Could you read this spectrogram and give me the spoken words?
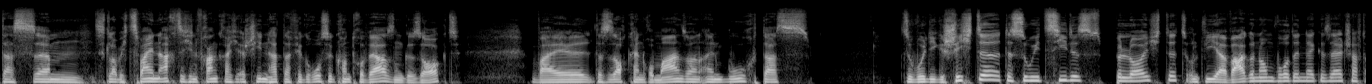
das ähm, ist, glaube ich, 82 in Frankreich erschienen hat, dafür große Kontroversen gesorgt, weil das ist auch kein Roman, sondern ein Buch, das sowohl die Geschichte des Suizides beleuchtet und wie er wahrgenommen wurde in der Gesellschaft,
